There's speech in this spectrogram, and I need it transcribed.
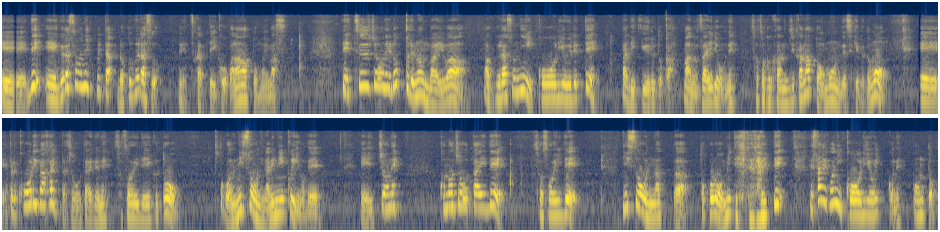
えーで、えーグラスはね、こういった6グラスを、えー使っていこうかなと思います。で、通常ね、ロックで飲む場合は、まあ、グラスに氷を入れて、まあ、リキュールとか、まあ、あの材料をね、注ぐ感じかなと思うんですけれども、えーやっぱり氷が入った状態でね、注いでいくと、ちょっとこう、ね、2層になりにくいので、えー一応ね、この状態で注いで、2層になったところを見ていただいて、で最後に氷を1個ね、ポンと、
